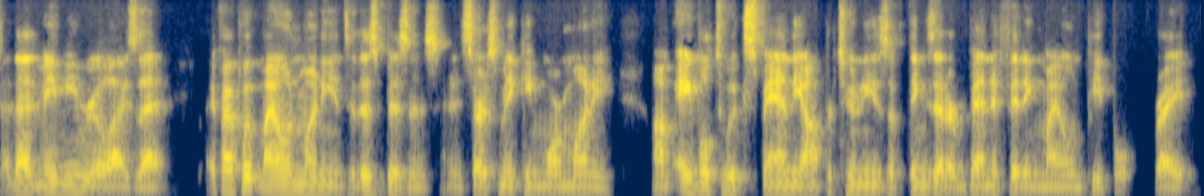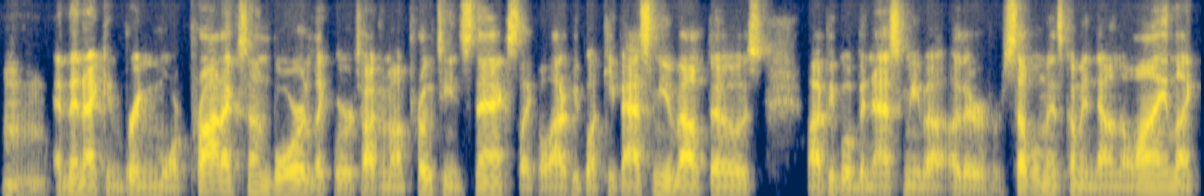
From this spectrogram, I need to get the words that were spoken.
that that made me realize that if I put my own money into this business and it starts making more money, I'm able to expand the opportunities of things that are benefiting my own people, right? Mm-hmm. And then I can bring more products on board. Like we were talking about protein snacks. Like a lot of people keep asking me about those. A lot of people have been asking me about other supplements coming down the line. Like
